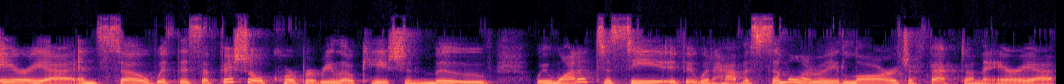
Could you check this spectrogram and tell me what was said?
area. And so, with this official corporate relocation move, we wanted to see if it would have a similarly large effect on the area.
